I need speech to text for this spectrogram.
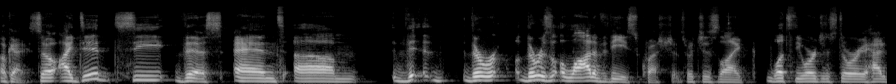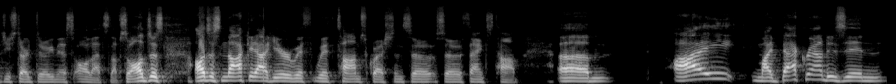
Okay. So I did see this, and um the, there were there was a lot of these questions, which is like, what's the origin story? How did you start doing this? All that stuff. So I'll just I'll just knock it out here with with Tom's question. So so thanks, Tom. Um, I my background is in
